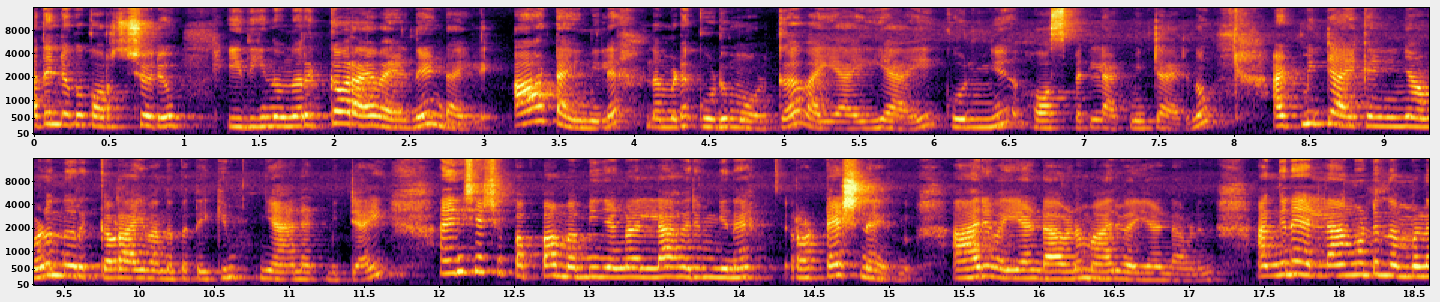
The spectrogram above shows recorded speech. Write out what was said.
അതിന്റെ ഒക്കെ കുറച്ചൊരു ഇതിൽ നിന്നൊന്ന് റിക്കവറായി വരുന്നേ ഉണ്ടായില്ലേ. ആ ടൈമിൽ നമ്മുടെ കുടുമോൾക്ക് വയ്യായികയായി കുഞ്ഞ് ഹോസ്പിറ്റലിൽ അഡ്മിറ്റ് ആയിരുന്നു. അഡ്മിറ്റ് ആയി കഴിഞ്ഞ് അവളൊന്ന് റിക്കവറായി വന്നപ്പോഴത്തേക്കും ഞാൻ അഡ്മിറ്റായി അതിനുശേഷം പപ്പ മമ്മി ഞങ്ങൾ എല്ലാവരും ഇങ്ങനെ റൊട്ടേഷനായിരുന്നു ആര് വയ്യാണ്ടാവണം ആര് വയ്യാണ്ടാവണം അങ്ങനെ എല്ലാം കൊണ്ടും നമ്മൾ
